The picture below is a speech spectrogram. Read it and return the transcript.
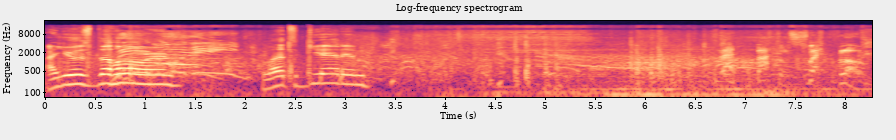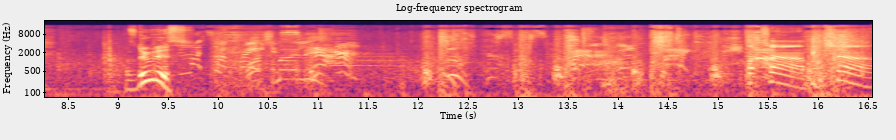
I used the horn. Let's get him. Let battle sweat flow. Let's do this. What's my lead? Pacha, pacha.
